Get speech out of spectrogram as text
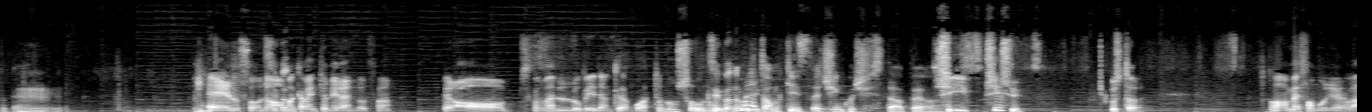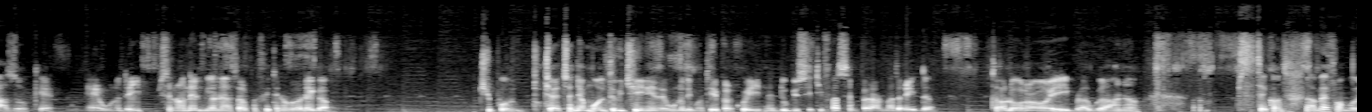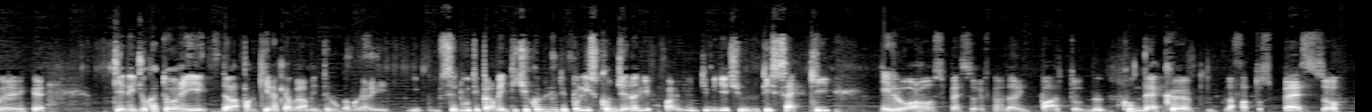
Ok. Mm, Eh, lo so, no, Secondo- mancava Anthony Randolph, eh. però secondo me lo vede anche da 4. Non so. non- Secondo me così- Tompkins da 5 ci sta però. Sì, sì, sì. Stare. No, a me fa morire Laso, che è uno dei, se non è il mio allenatore preferito in Eurolega, ci, può, cioè, ci andiamo molto vicini ed è uno dei motivi per cui nel dubbio si ti fa sempre Real Madrid tra loro e i Blaugrana. Secondo a me fa morire che tiene i giocatori dalla panchina che è veramente lunga, magari seduti per 25 minuti, poi li scongela e gli fa fare gli ultimi 10 minuti secchi e loro spesso riescono a dare impatto. Con Deck l'ha fatto spesso,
